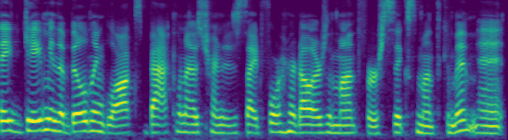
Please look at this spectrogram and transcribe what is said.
they gave me the building blocks back when I was trying to decide $400 a month for a six month commitment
